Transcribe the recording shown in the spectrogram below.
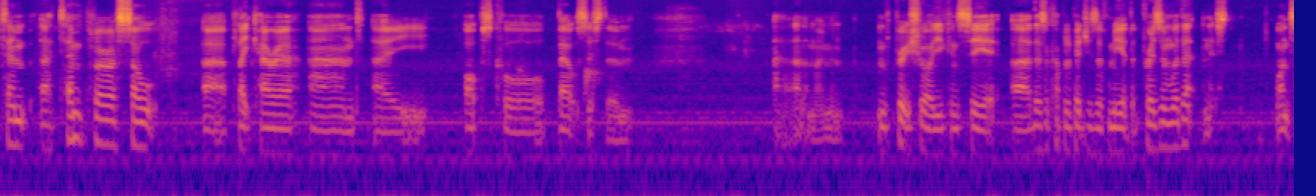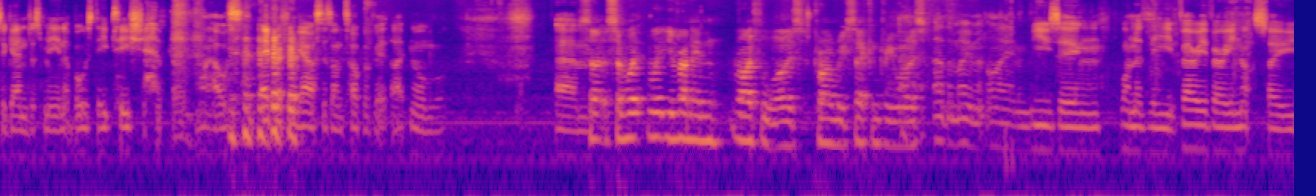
temp- a Templar Assault uh, plate carrier and a Ops Core belt system uh, at the moment. I'm pretty sure you can see it. Uh, there's a couple of pictures of me at the prison with it, and it's once again just me in a balls deep t-shirt. My house, everything else is on top of it like normal. Um, So so what what you running rifle wise, primary, secondary wise? At the moment, I am using one of the very, very not so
